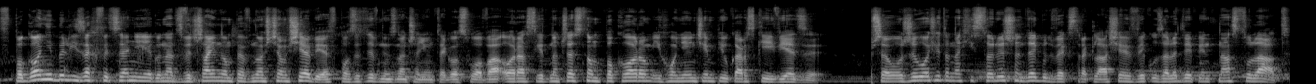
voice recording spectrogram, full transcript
W pogoni byli zachwyceni jego nadzwyczajną pewnością siebie w pozytywnym znaczeniu tego słowa oraz jednoczesną pokorą i chłonięciem piłkarskiej wiedzy. Przełożyło się to na historyczny debiut w Ekstraklasie w wieku zaledwie 15 lat.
